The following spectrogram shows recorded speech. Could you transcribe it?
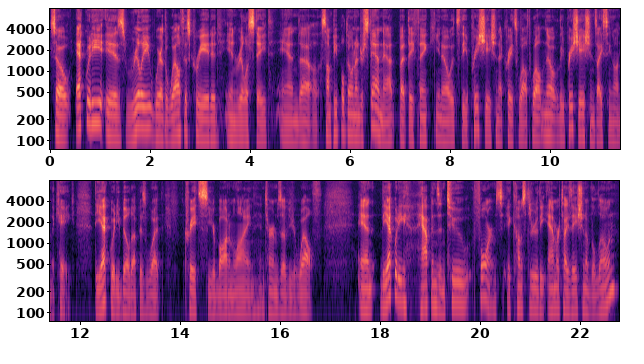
So, equity is really where the wealth is created in real estate. And uh, some people don't understand that, but they think, you know, it's the appreciation that creates wealth. Well, no, the appreciation is icing on the cake. The equity buildup is what creates your bottom line in terms of your wealth. And the equity happens in two forms it comes through the amortization of the loan,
